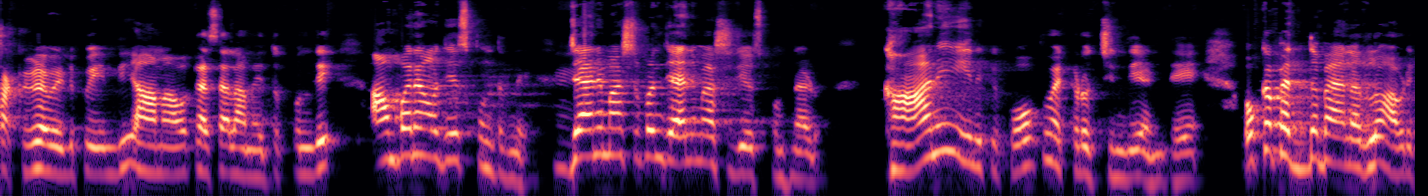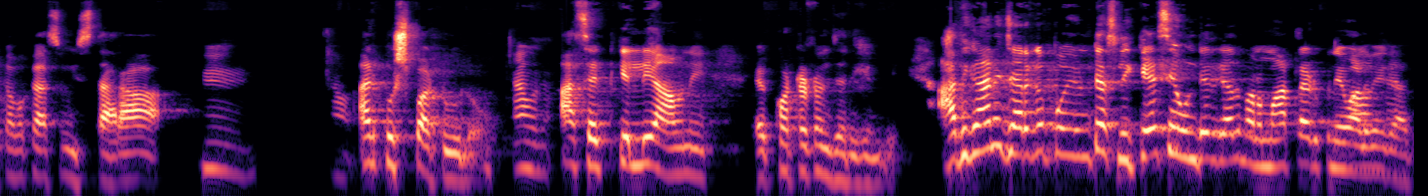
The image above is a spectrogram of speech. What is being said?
చక్కగా వెళ్ళిపోయింది ఆమె అవకాశాలు ఆమె ఎత్తుక్కుంది ఆమె పని ఆమె చేసుకుంటుంది. జాని మాస్టర్ పని జాని మాస్టర్ చేసుకుంటున్నాడు. కానీ ఈయనకి కోపం ఎక్కడొచ్చింది అంటే ఒక పెద్ద బ్యానర్లో ఆవిడకి అవకాశం ఇస్తారా? అది పుష్ప టూలో. అవును. ఆ సెట్కి వెళ్ళి ఆమెని కొట్టడం జరిగింది. అది కానీ జరగపోయి ఉంటే అసలు ఈ కేసే ఉండేది కాదు మనం మాట్లాడుకునే వాళ్ళమే. కాదు.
